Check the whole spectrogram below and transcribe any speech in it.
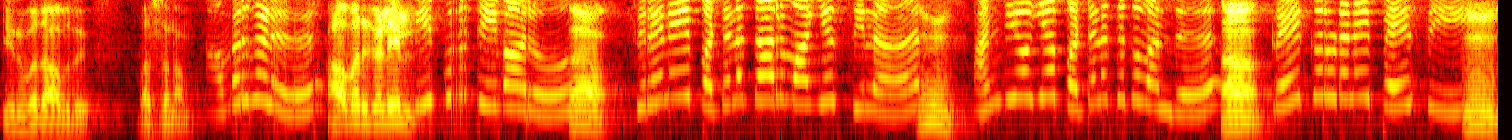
இருபதாவது வசனம். அவர்களு அவர்களில் சீப்புரு தீவாரும் ஆ, சிறைனே பட்டணத்தாருமாகிய சிலர். அந்தியோகியா பட்டணத்துக்கு வந்து கிரேக்கருடனே பேசி ம்.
